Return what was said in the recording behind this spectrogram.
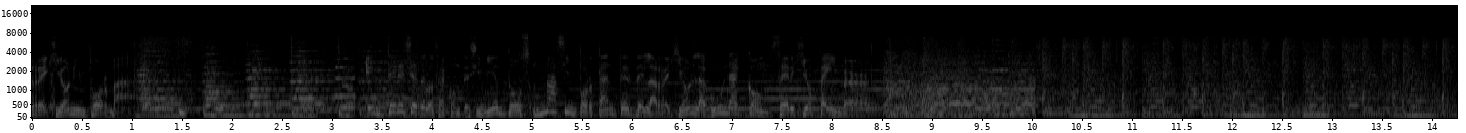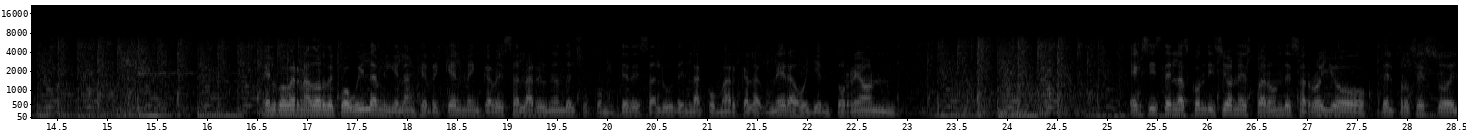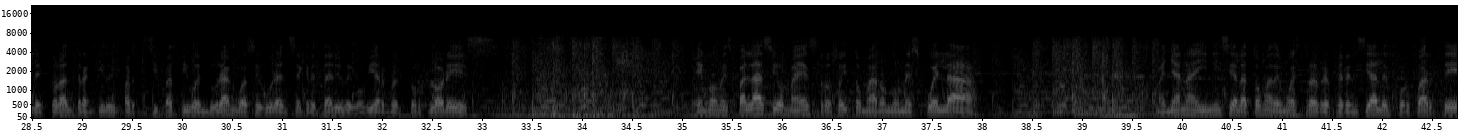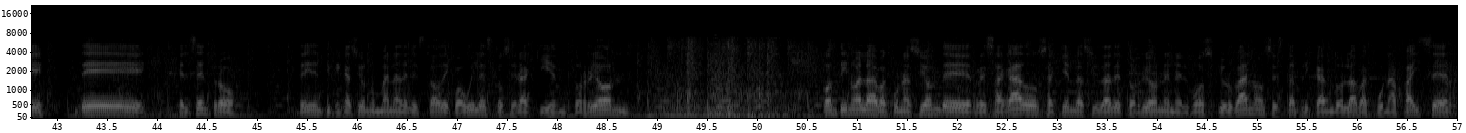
Región Informa. Entérese de los acontecimientos más importantes de la región Laguna con Sergio Painberg. El gobernador de Coahuila, Miguel Ángel Riquelme, encabeza la reunión del subcomité de salud en la comarca lagunera hoy en Torreón. Existen las condiciones para un desarrollo del proceso electoral tranquilo y participativo en Durango, asegura el secretario de gobierno Héctor Flores. En Gómez Palacio, maestros hoy tomaron una escuela. Mañana inicia la toma de muestras referenciales por parte de el Centro de Identificación Humana del Estado de Coahuila. Esto será aquí en Torreón. Continúa la vacunación de rezagados aquí en la ciudad de Torreón, en el bosque urbano. Se está aplicando la vacuna Pfizer.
